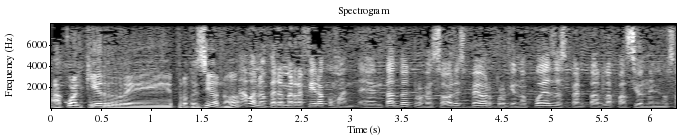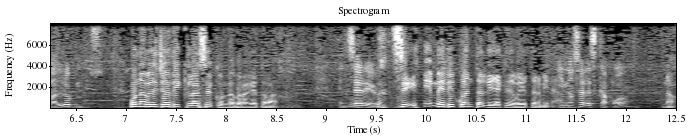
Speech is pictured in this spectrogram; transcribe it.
a cualquier eh, profesión, ¿no? Ah, bueno, pero me refiero como en, en tanto el profesor es peor porque no puedes despertar la pasión en los alumnos. Una vez yo di clase con la bragueta abajo. En serio. Sí, me di cuenta que ya que voy a terminar. ¿Y no se le escapó? No,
